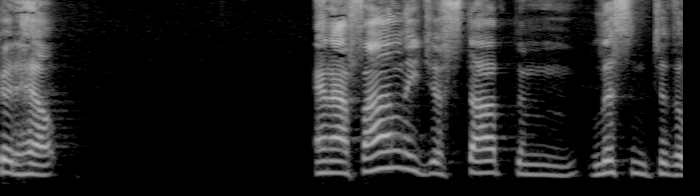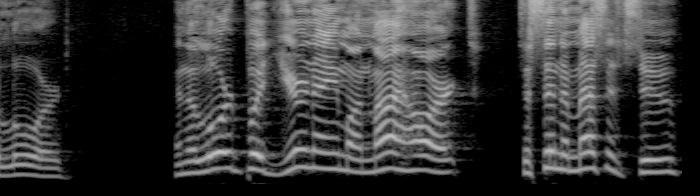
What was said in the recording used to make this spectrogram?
could help. And I finally just stopped and listened to the Lord. And the Lord put your name on my heart to send a message to,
